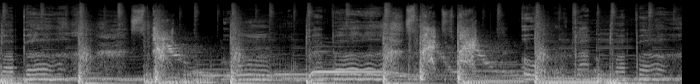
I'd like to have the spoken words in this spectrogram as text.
Papa. Papa.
